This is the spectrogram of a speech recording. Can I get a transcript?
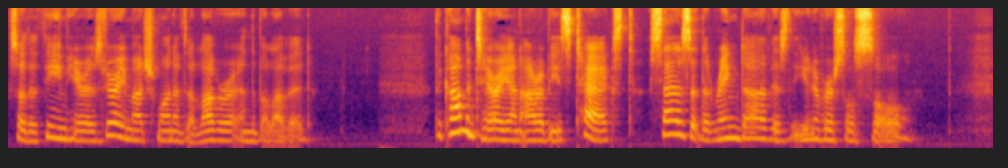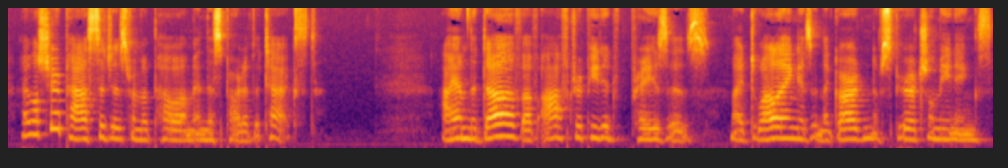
So the theme here is very much one of the lover and the beloved. The commentary on Arabi's text says that the ring dove is the universal soul. I will share passages from a poem in this part of the text. I am the dove of oft repeated praises. My dwelling is in the garden of spiritual meanings.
